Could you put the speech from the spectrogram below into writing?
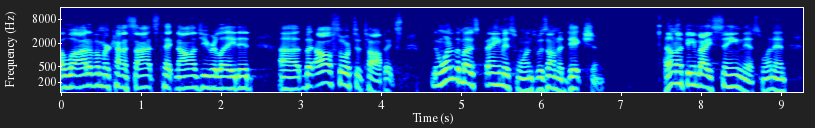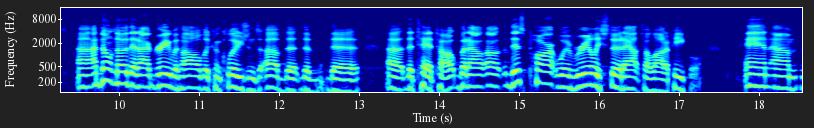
A lot of them are kind of science, technology related, uh, but all sorts of topics. And one of the most famous ones was on addiction. I don't know if anybody's seen this one, and uh, I don't know that I agree with all the conclusions of the the the, uh, the TED Talk, but I'll, this part was really stood out to a lot of people. And um,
